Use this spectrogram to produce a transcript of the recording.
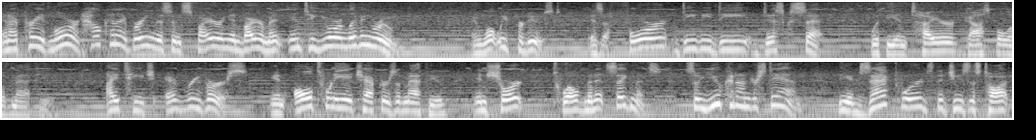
And I prayed, Lord, how can I bring this inspiring environment into your living room? And what we've produced is a four DVD disc set with the entire Gospel of Matthew. I teach every verse in all 28 chapters of Matthew in short 12 minute segments so you can understand the exact words that Jesus taught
